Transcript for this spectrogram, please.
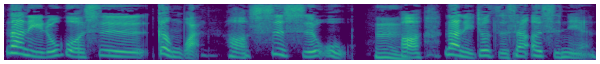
那你如果是更晚，哦，四十五。嗯哦，那你就只剩二十年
